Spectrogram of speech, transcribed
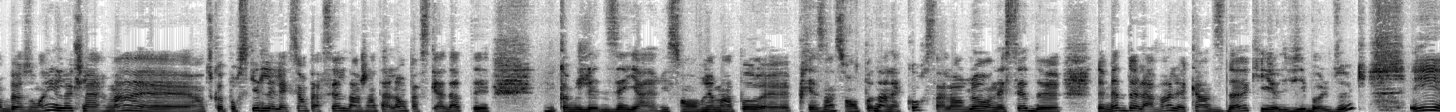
ont besoin là clairement. Euh, en tout cas, pour ce qui est de l'élection partielle dans Jean Talon, parce qu'à date, comme je le disais hier, ils sont vraiment pas présents, ils sont pas dans la course. Alors là, on essaie de, mettre de l'avant le candidat qui est Olivier Bolduc. Et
